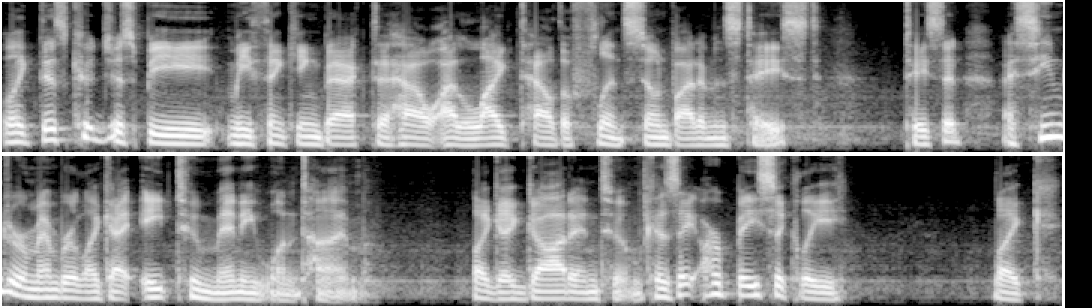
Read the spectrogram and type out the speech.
like this could just be me thinking back to how I liked how the Flintstone vitamins taste tasted. I seem to remember like I ate too many one time. Like I got into them cuz they are basically like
